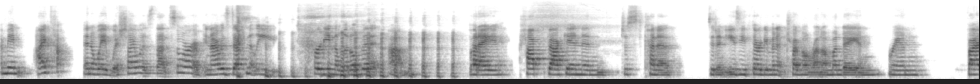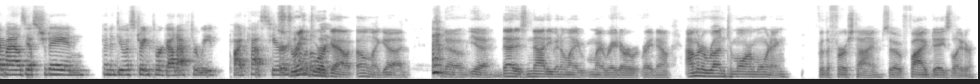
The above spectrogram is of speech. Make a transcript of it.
I mean, I in a way wish I was that sore. I mean, I was definitely hurting a little bit. Um, but I hopped back in and just kind of did an easy 30 minute treadmill run on Monday and ran five miles yesterday and going to do a strength workout after we podcast here. Strength workout. Bit. Oh my God no, yeah, that is not even on my my radar right now. I'm gonna run tomorrow morning for the first time, so five days later.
